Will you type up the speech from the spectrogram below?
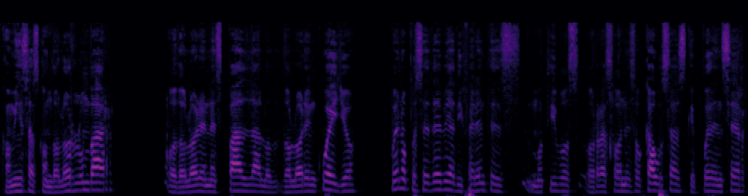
comienzas con dolor lumbar o dolor en espalda, dolor en cuello, bueno, pues se debe a diferentes motivos o razones o causas que pueden ser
